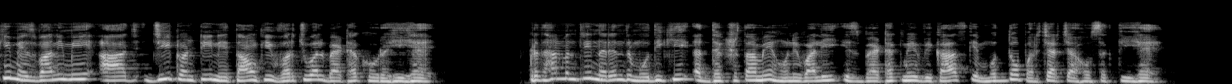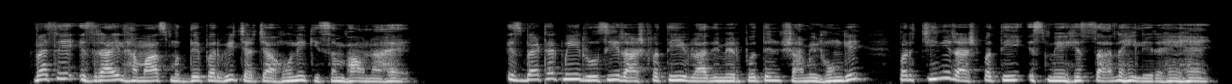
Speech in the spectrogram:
की मेजबानी में आज जी ट्वेंटी नेताओं की वर्चुअल बैठक हो रही है। प्रधानमंत्री नरेंद्र मोदी की अध्यक्षता में होने वाली इस बैठक में विकास के मुद्दों पर चर्चा हो सकती है। वैसे इसराइल हमास मुद्दे पर भी चर्चा होने की संभावना है। इस बैठक में रूसी राष्ट्रपति व्लादिमीर पुतिन शामिल होंगे, पर चीनी राष्ट्रपति इसमें हिस्सा नहीं ले रहे हैं।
